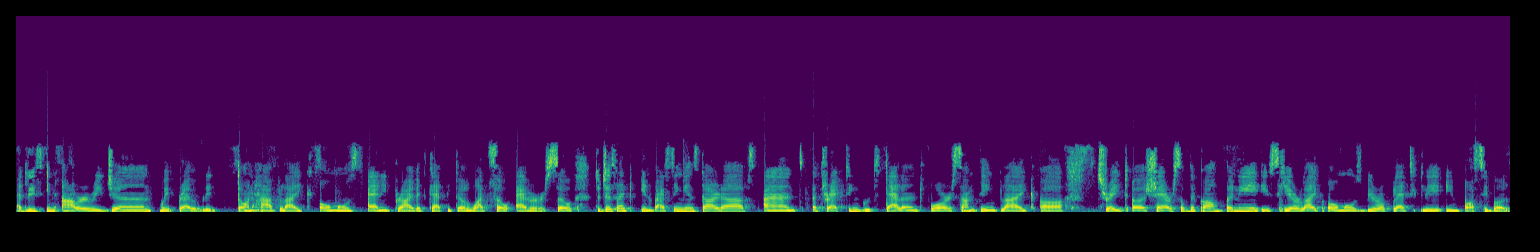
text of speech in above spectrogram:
at least in our region, we probably don't have like almost any private capital whatsoever. So to just like investing in startups and attracting good talent for something like uh, trade uh, shares of the company is here like almost bureaucratically impossible.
